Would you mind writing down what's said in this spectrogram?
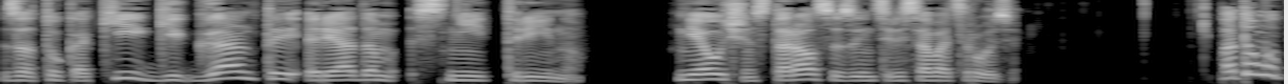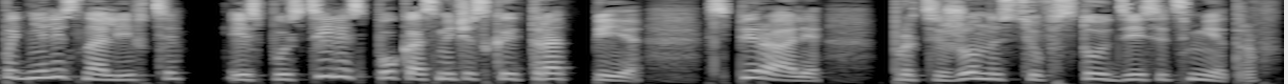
зато какие гиганты рядом с нейтрино. Я очень старался заинтересовать Рози. Потом мы поднялись на лифте и спустились по космической тропе, спирали, протяженностью в 110 метров.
